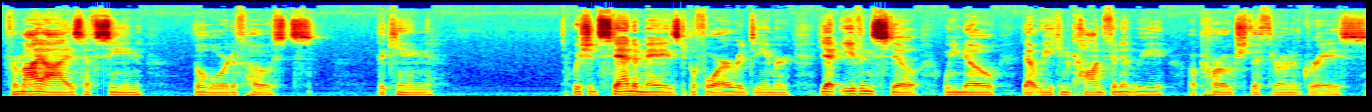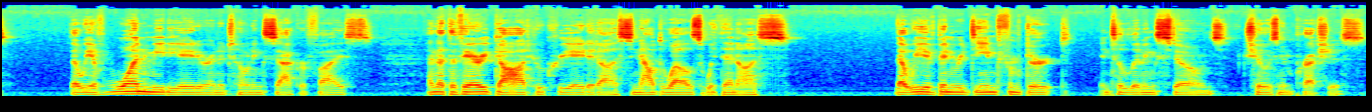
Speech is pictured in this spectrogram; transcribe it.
For my eyes have seen the Lord of hosts, the King we should stand amazed before our Redeemer, yet even still we know that we can confidently approach the throne of grace, that we have one mediator and atoning sacrifice, and that the very God who created us now dwells within us, that we have been redeemed from dirt into living stones, chosen and precious,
